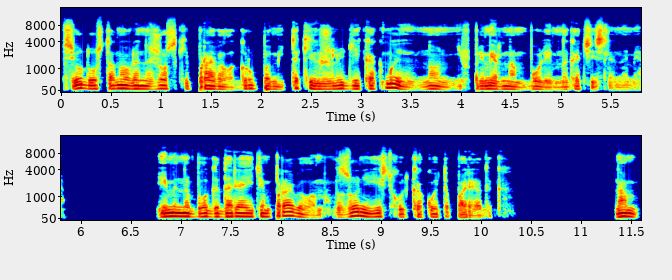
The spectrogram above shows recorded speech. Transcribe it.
Всюду установлены жесткие правила группами таких же людей, как мы, но не в пример нам более многочисленными. Именно благодаря этим правилам в зоне есть хоть какой-то порядок. Нам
